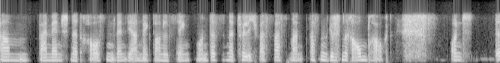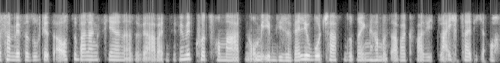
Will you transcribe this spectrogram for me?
ähm, bei Menschen da draußen, wenn sie an McDonald's denken? Und das ist natürlich was, was man, was einen gewissen Raum braucht. Und das haben wir versucht jetzt auszubalancieren. Also wir arbeiten sehr viel mit Kurzformaten, um eben diese Value-Botschaften zu bringen, haben uns aber quasi gleichzeitig auch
